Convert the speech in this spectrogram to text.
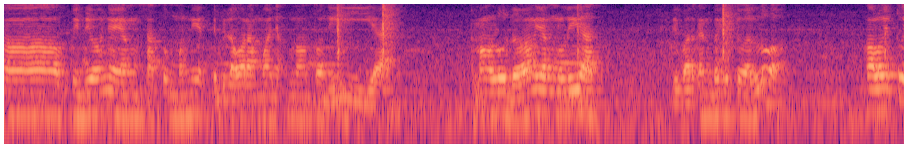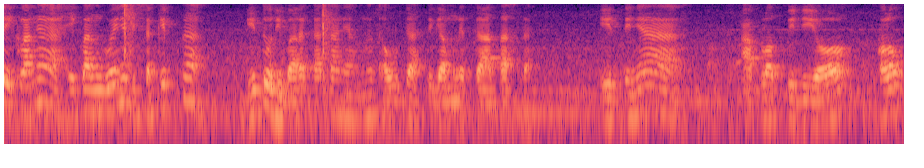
uh, videonya yang satu menit bila orang banyak menonton. Iya. Emang lu doang yang melihat. Dibarkan begitu. Lu kalau itu iklannya iklan gue nya di skip nggak? Gitu di barat katanya. Menit oh, udah tiga menit ke atas dah. Intinya upload video. Kalau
